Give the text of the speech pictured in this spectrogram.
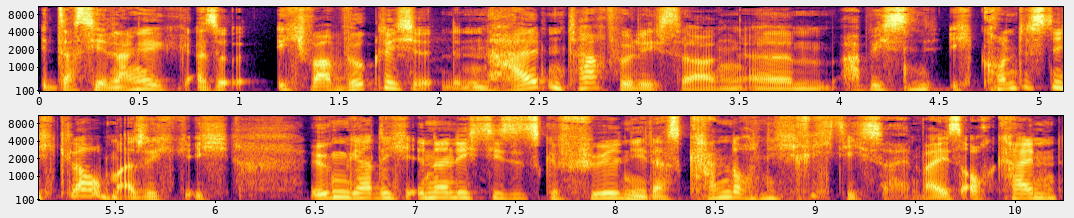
dass ihr lange, also ich war wirklich einen halben Tag, würde ich sagen, ähm, habe ich, ich konnte es nicht glauben. Also ich, ich irgendwie hatte ich innerlich dieses Gefühl, nee, das kann doch nicht richtig sein, weil es auch kein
